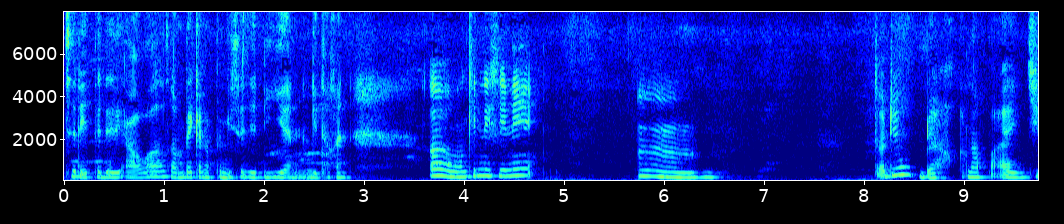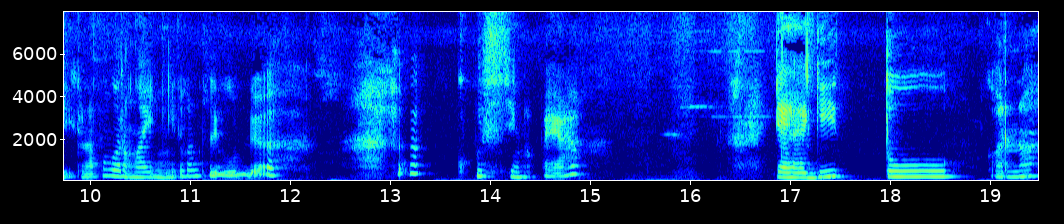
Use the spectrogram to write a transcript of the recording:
cerita dari awal sampai kenapa bisa jadian gitu kan. Oh mungkin di sini hmm tadi udah kenapa Aji kenapa gak orang lain gitu kan? Tadi udah. Aku pusing apa ya? Ya gitu. Karena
